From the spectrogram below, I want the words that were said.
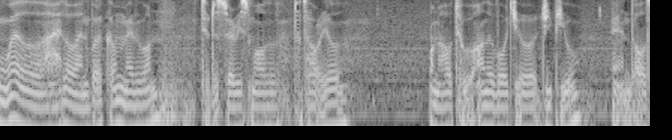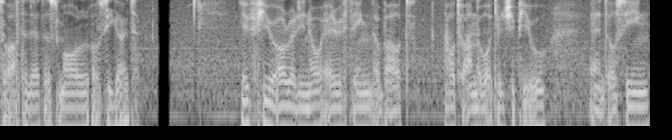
Well, hello and welcome everyone to this very small tutorial on how to undervolt your GPU and also after that a small OC guide. If you already know everything about how to undervolt your GPU and OCing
